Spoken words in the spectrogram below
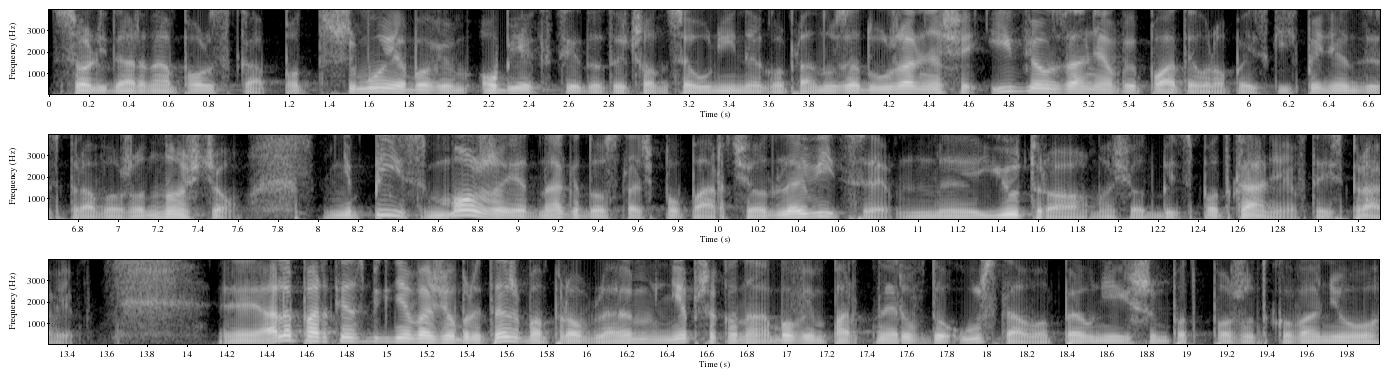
Solidarna Polska podtrzymuje bowiem obiekcje dotyczące unijnego planu zadłużania się i wiązania wypłat europejskich pieniędzy z praworządnością. PiS może jednak dostać poparcie od lewicy. Jutro ma się odbyć spotkanie w tej sprawie. E, Ale partia Zbigniewa Ziobry też ma problem. Nie przekonała bowiem partnerów do ustaw o pełniejszym podporządkowaniu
